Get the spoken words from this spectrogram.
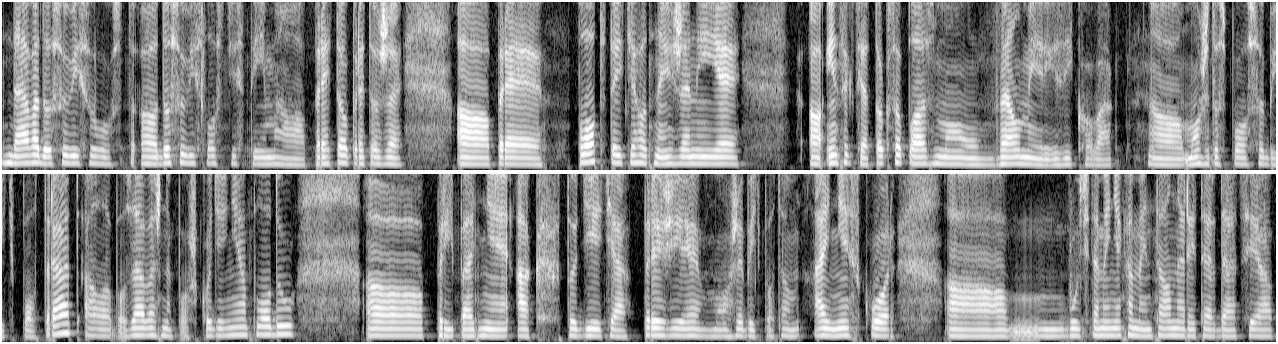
dáva do, súvislosti, do súvislosti s tým preto, pretože pre plod tej tehotnej ženy je infekcia toxoplazmou veľmi riziková. Môže to spôsobiť potrat alebo závažné poškodenia plodu. Prípadne, ak to dieťa prežije, môže byť potom aj neskôr buď tam je nejaká mentálna retardácia,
